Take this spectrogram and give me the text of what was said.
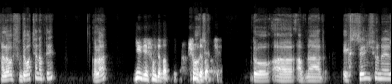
হ্যালো শুনতে পাচ্ছেন আপনি? কলা জি জি শুনতে পাচ্ছি শুনতে আচ্ছা। পাচ্ছি। তো আপনার এক্সটেনশনের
